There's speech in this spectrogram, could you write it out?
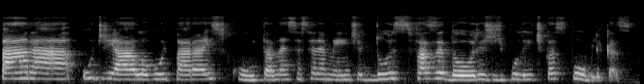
para o diálogo e para a escuta, necessariamente, dos fazedores de políticas públicas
